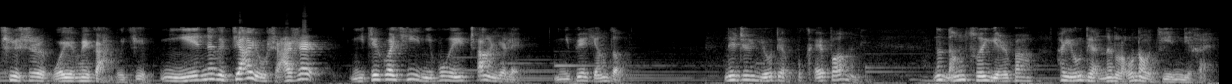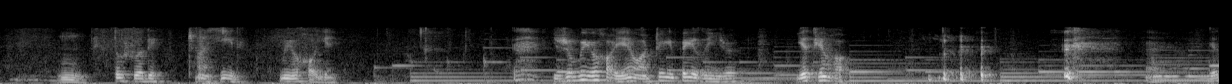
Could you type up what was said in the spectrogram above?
去世，我也没赶回去。你那个家有啥事儿？你这块戏你不给人唱下来，你别想走。那阵有点不开放的，那农村人吧，还有点那老脑筋的，还，嗯，都说的唱戏的没有好人。你说没有好人，往这一辈子，你说也挺好。嗯，也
